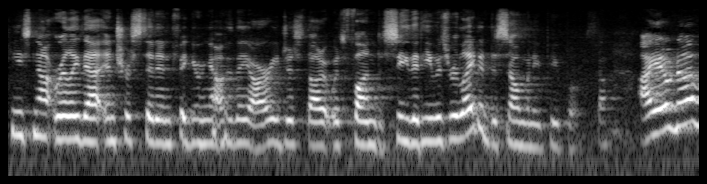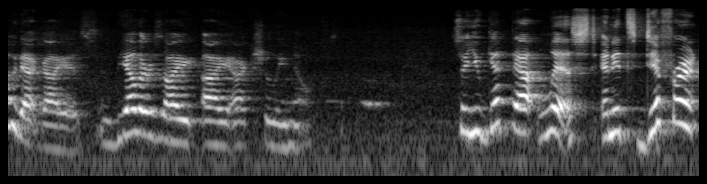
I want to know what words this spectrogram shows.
he's not really that interested in figuring out who they are. He just thought it was fun to see that he was related to so many people. So I don't know who that guy is. The others I, I actually know. So you get that list, and it's different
